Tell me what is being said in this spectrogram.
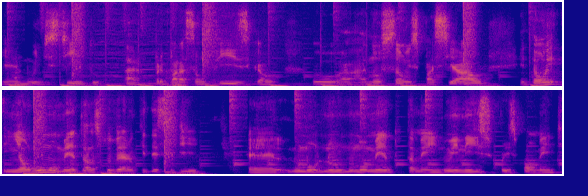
é muito distinto a preparação física, a noção espacial. Então, em algum momento, elas tiveram que decidir. É, no, no, no, momento também, no início principalmente,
